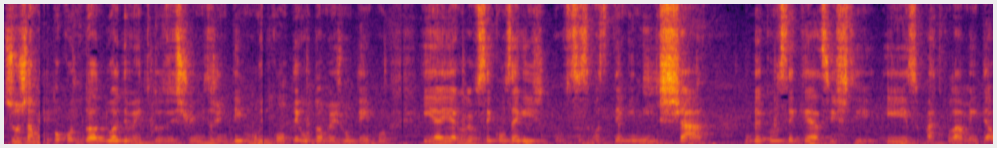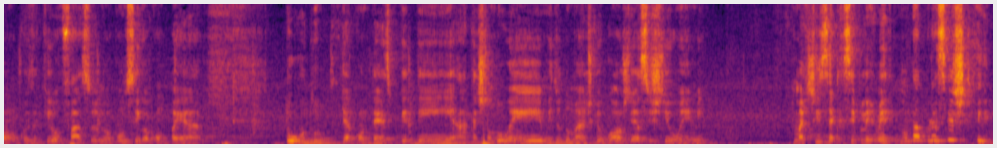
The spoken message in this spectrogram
Justamente por conta do, do advento dos streams, a gente tem muito conteúdo ao mesmo tempo. E aí agora você consegue. Você tem que nichar o que, é que você quer assistir. E isso particularmente é uma coisa que eu faço. Eu não consigo acompanhar tudo que acontece, porque tem a questão do M e tudo mais, que eu gosto de assistir o M. Mas tem série que simplesmente não dá para assistir.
